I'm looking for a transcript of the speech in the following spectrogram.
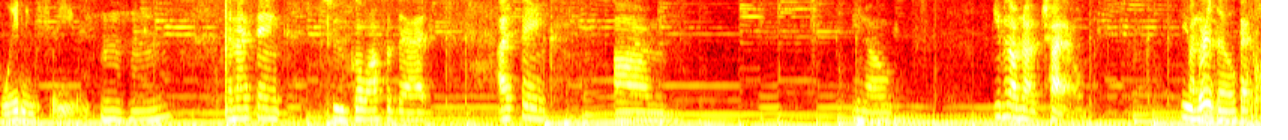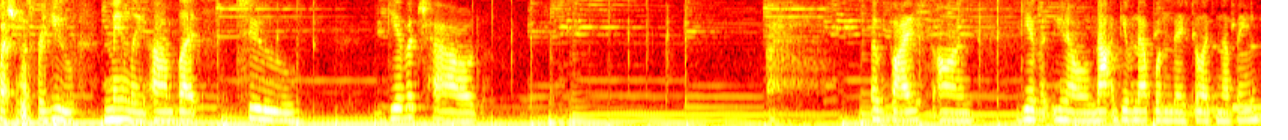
waiting for you. Mm-hmm. And I think to go off of that, I think, um, you know, even though I'm not a child, You were though. That question was for you mainly, um, but to give a child advice on give you know, not giving up when they feel like nothing,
